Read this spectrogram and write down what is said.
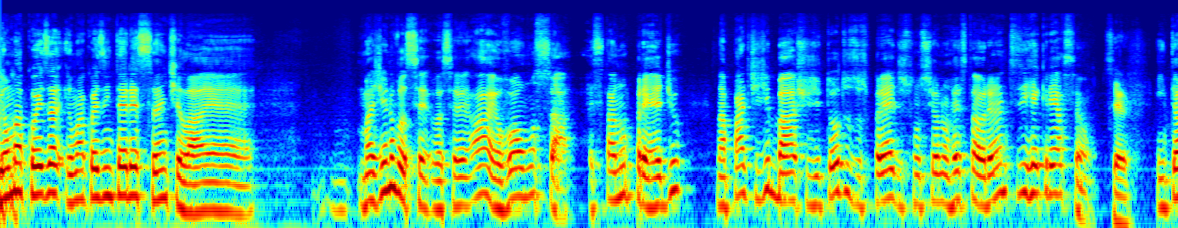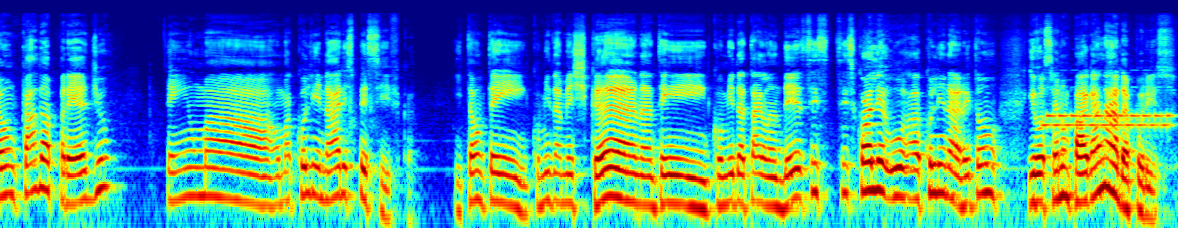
e uma coisa, e uma coisa interessante lá é, imagina você, você, ah, eu vou almoçar. Aí você está no prédio, na parte de baixo de todos os prédios funcionam restaurantes e recreação. Certo. Então, cada prédio tem uma, uma culinária específica. Então, tem comida mexicana, tem comida tailandesa, você, você escolhe a culinária. Então, e você não paga nada por isso.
